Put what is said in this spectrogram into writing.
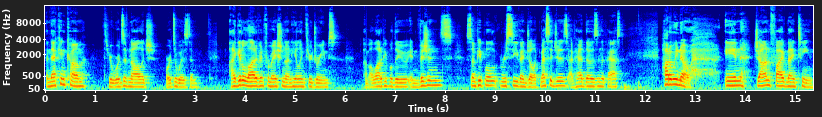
And that can come through words of knowledge, words of wisdom. I get a lot of information on healing through dreams. Um, a lot of people do in visions. Some people receive angelic messages. I've had those in the past. How do we know? In John 5:19,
